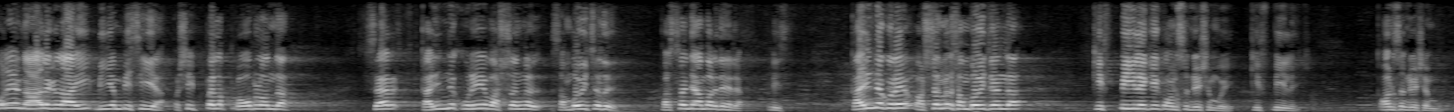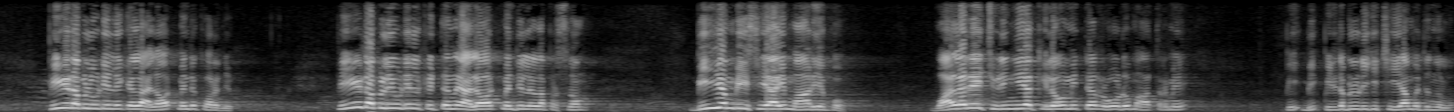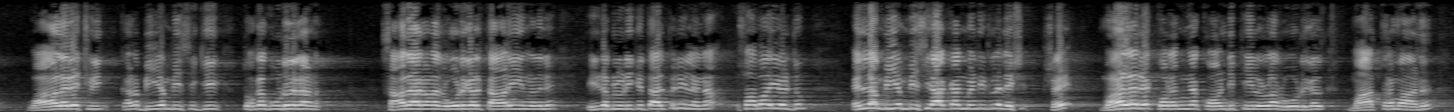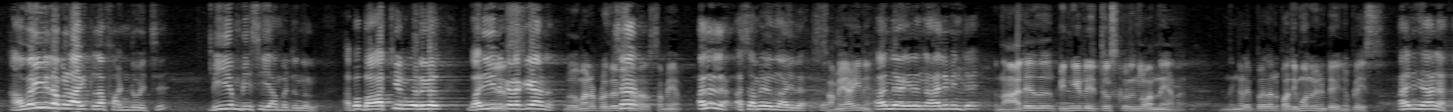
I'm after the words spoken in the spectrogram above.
കുറേ നാളുകളായി ബി എം ബി സി പക്ഷെ ഇപ്പോഴുള്ള പ്രോബ്ലം എന്താ? സാർ കഴിഞ്ഞ കുറേ വർഷങ്ങൾ സംഭവിച്ചത് പ്രശ്നം ഞാൻ പറഞ്ഞുതരാം പ്ലീസ് കഴിഞ്ഞ കുറേ വർഷങ്ങൾ സംഭവിച്ചത് എന്താ? കിഫ്ബിയിലേക്ക് കോൺസെൻട്രേഷൻ പോയി കിഫ്ബിയിലേക്ക് കോൺസെൻട്രേഷൻ പോയി. പി ഡബ്ല്യു ഡിയിലേക്കുള്ള അലോട്ട്മെന്റ് കുറഞ്ഞു. പി ഡബ്ല്യു ഡിയിൽ കിട്ടുന്ന അലോട്ട്മെന്റിലുള്ള പ്രശ്നം ബി എം ബി സി ആയി മാറിയപ്പോൾ വളരെ ചുരുങ്ങിയ കിലോമീറ്റർ റോഡ് മാത്രമേ പി ഡബ്ല്യു ഡിക്ക് ചെയ്യാൻ പറ്റുന്നുള്ളൂ. വളരെ ചുരുങ്ങി. കാരണം ബി എം ബി സിക്ക് തുക കൂടുതലാണ്. സാധാരണ റോഡുകൾ ടാർ ചെയ്യുന്നതിന് പി ഡബ്ല്യു ഡിക്ക് താല്പര്യമില്ല. എന്നാൽ സ്വാഭാവികമായിട്ടും എല്ലാം ബി എം ബി സി ആക്കാൻ വേണ്ടിയിട്ടുള്ള ലക്ഷ്യം. പക്ഷേ വളരെ കുറഞ്ഞ ക്വാണ്ടിറ്റിയിലുള്ള റോഡുകൾ മാത്രമാണ് അവൈലബിൾ ആയിട്ടുള്ള ഫണ്ട് വെച്ച് ബി എം ബി സി ചെയ്യാൻ പറ്റുന്നുള്ളൂ. അപ്പൊ ബാക്കി റോഡുകൾ വലിയ കിടക്കുകയാണ്. സമയം. അല്ലല്ല ആ സമയമൊന്നും ആയില്ല. ഇങ്ങനെ നാല് മിനിറ്റ്. നാല് പിന്നീട് ഡിജിറ്റൽ സ്ക്രീനിൽ നിങ്ങൾ ഇപ്പൊ പതിമൂന്ന് മിനിറ്റ് കഴിഞ്ഞു പ്ലീസ് ആര് ഞാനാ?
